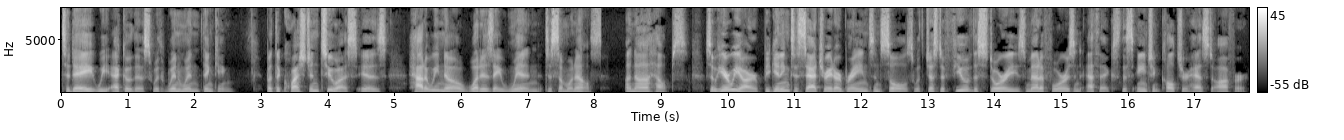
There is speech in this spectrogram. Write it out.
Today, we echo this with win win thinking. But the question to us is how do we know what is a win to someone else? Ana helps. So here we are, beginning to saturate our brains and souls with just a few of the stories, metaphors, and ethics this ancient culture has to offer.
